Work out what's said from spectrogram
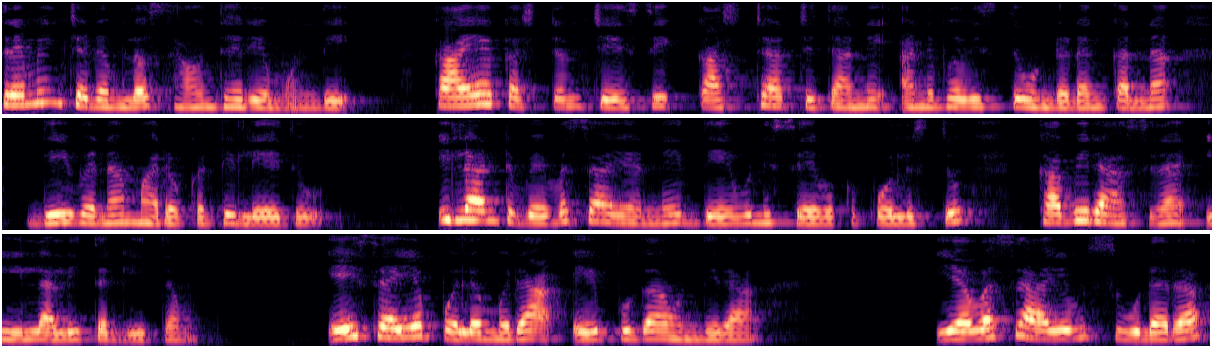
శ్రమించడంలో సౌందర్యం ఉంది. కాయ కష్టం చేసి కష్టార్జితాన్ని అనుభవిస్తూ ఉండడం కన్నా దీవెన మరొకటి లేదు. ఇలాంటి వ్యవసాయాన్ని దేవుని సేవకు పోలుస్తూ కవి రాసిన ఈ లలిత గీతం. ఏసయ్య పొలమురా ఏపుగా ఉందిరా. వ్యవసాయం చూడరా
